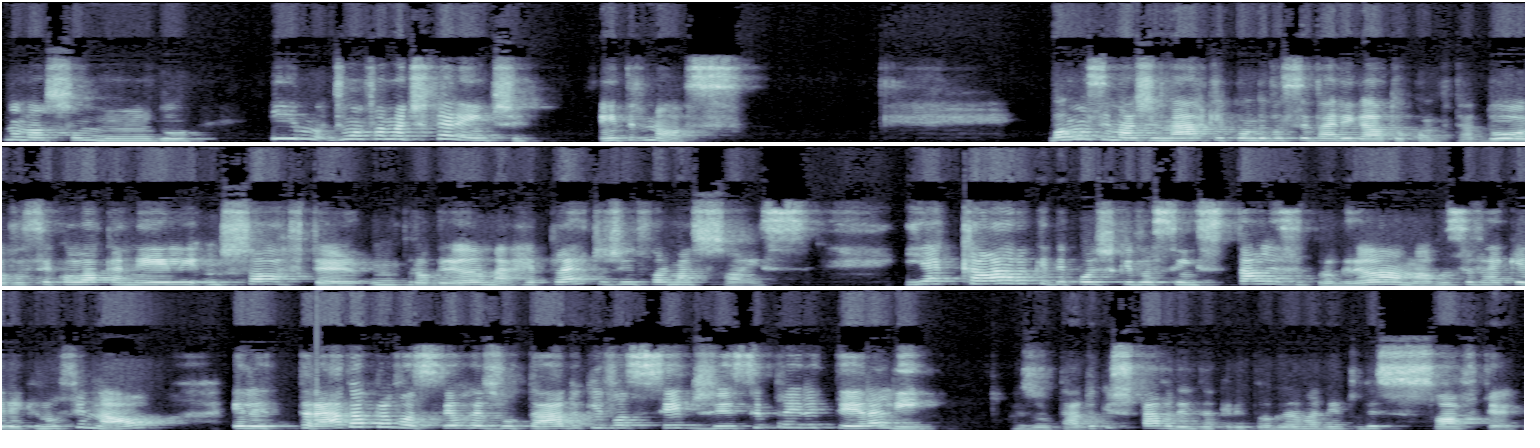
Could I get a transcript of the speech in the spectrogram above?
no nosso mundo e de uma forma diferente entre nós. Vamos imaginar que quando você vai ligar o teu computador, você coloca nele um software, um programa repleto de informações. E é claro que depois que você instala esse programa, você vai querer que no final ele traga para você o resultado que você disse para ele ter ali. O resultado que estava dentro daquele programa, dentro desse software.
